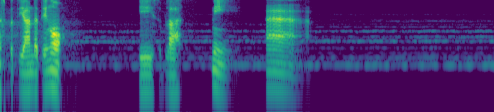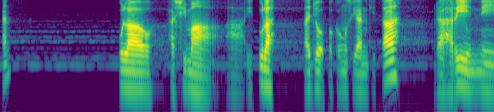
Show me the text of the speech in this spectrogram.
seperti yang anda tengok di sebelah ni. Ha. Kan? Pulau Hashima. Ha, itulah tajuk perkongsian kita pada hari ini.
